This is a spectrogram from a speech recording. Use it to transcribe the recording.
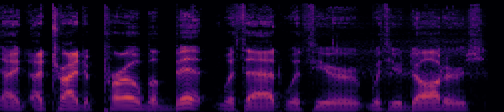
I I tried to probe a bit with that with your with your daughters,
